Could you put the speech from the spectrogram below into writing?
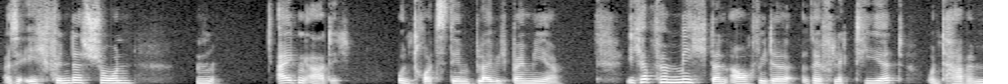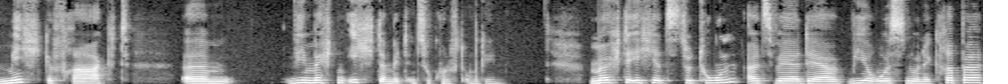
Also ich finde es schon mh, hm, eigenartig. Und trotzdem bleibe ich bei mir. Ich habe für mich dann auch wieder reflektiert und habe mich gefragt, ähm, wie möchten ich damit in Zukunft umgehen? Möchte ich jetzt so tun, als wäre der Virus nur eine Grippe,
